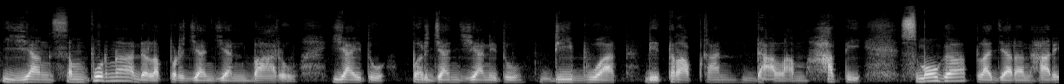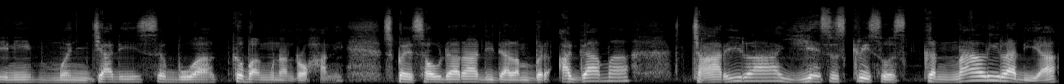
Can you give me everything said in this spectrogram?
Yang sempurna adalah Perjanjian Baru, yaitu perjanjian itu dibuat, diterapkan dalam hati. Semoga pelajaran hari ini menjadi sebuah kebangunan rohani, supaya saudara di dalam beragama Carilah Yesus Kristus, kenalilah Dia,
